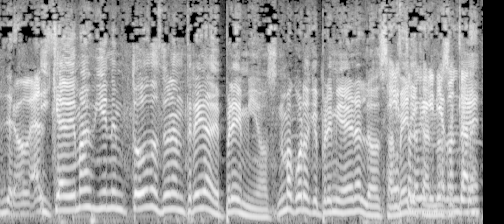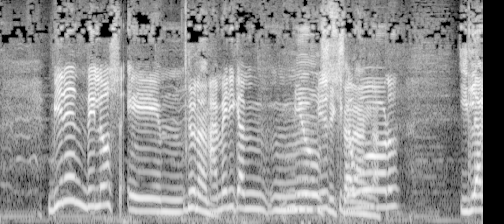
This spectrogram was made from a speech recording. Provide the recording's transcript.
drogas. y que además vienen todos de una entrega de premios. No me acuerdo qué premio eran los Esto es lo que American, quería no sé contar. qué. Vienen de los eh, De American Music Music. Award. Y la,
